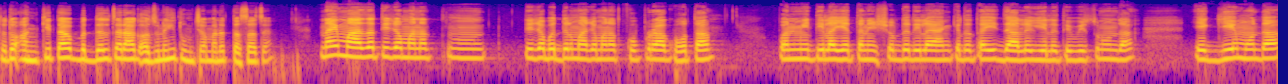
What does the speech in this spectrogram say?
तर तो अंकिताबद्दलचा राग अजूनही तुमच्या मनात तसाच आहे? नाही माझा तिच्या मनात अं, त्याच्याबद्दल माझ्या मनात खूप राग होता. पण मी तिला येताना शब्द दिला अंकिताताई झालं गेलं ते विसरून जा. एक गेम होता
